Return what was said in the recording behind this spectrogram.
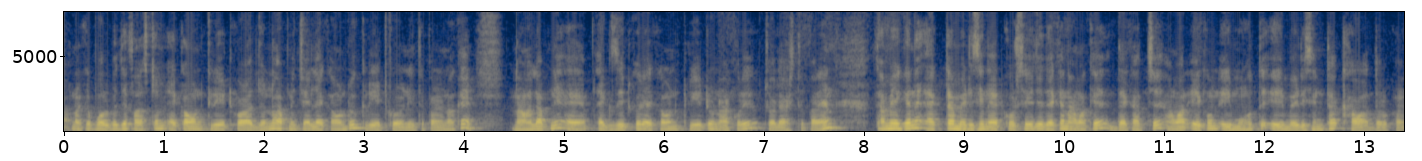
আপনাকে বলবে যে ফার্স্ট টাইম অ্যাকাউন্ট ক্রিয়েট করার জন্য আপনি চাইলে অ্যাকাউন্টও ক্রিয়েট করে নিতে পারেন ওকে নাহলে আপনি এক্সিট করে অ্যাকাউন্ট ক্রিয়েটও না করে চলে আসতে পারেন। তো আমি এখানে একটা মেডিসিন অ্যাড করছি যে দেখেন আমাকে দেখাচ্ছে, আমার এখন এই মুহূর্তে এই মেডিসিনটা খাওয়ার দরকার।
